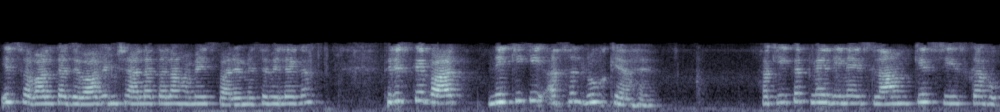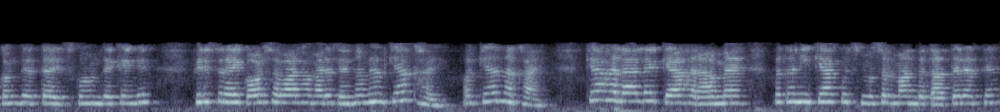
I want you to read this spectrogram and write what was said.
اس سوال کا جواب ان شاء اللہ تعالی ہمیں اس بارے میں سے ملے گا۔ پھر اس کے بعد نیکی کی اصل روح کیا ہے؟ حقیقت میں دین اسلام کس چیز کا حکم دیتا ہے، اس کو ہم دیکھیں گے۔ پھر اس طرح ایک اور سوال ہمارے ذہنوں میں، ہم کیا کھائیں اور کیا نہ کھائیں؟ کیا حلال ہے، کیا حرام ہے؟ پتہ نہیں کیا کچھ مسلمان بتاتے رہتے ہیں۔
